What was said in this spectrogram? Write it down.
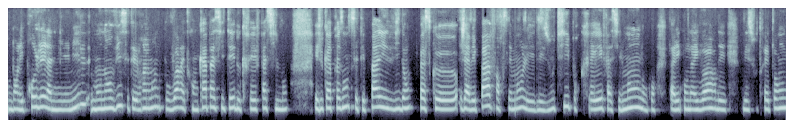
Dans les projets là, de mille et mille, mon envie, c'était vraiment de pouvoir être en capacité de créer facilement. Et jusqu'à présent, c'était pas évident parce que j'avais pas forcément les, outils pour créer facilement. Donc, il fallait qu'on aille voir des, sous-traitants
